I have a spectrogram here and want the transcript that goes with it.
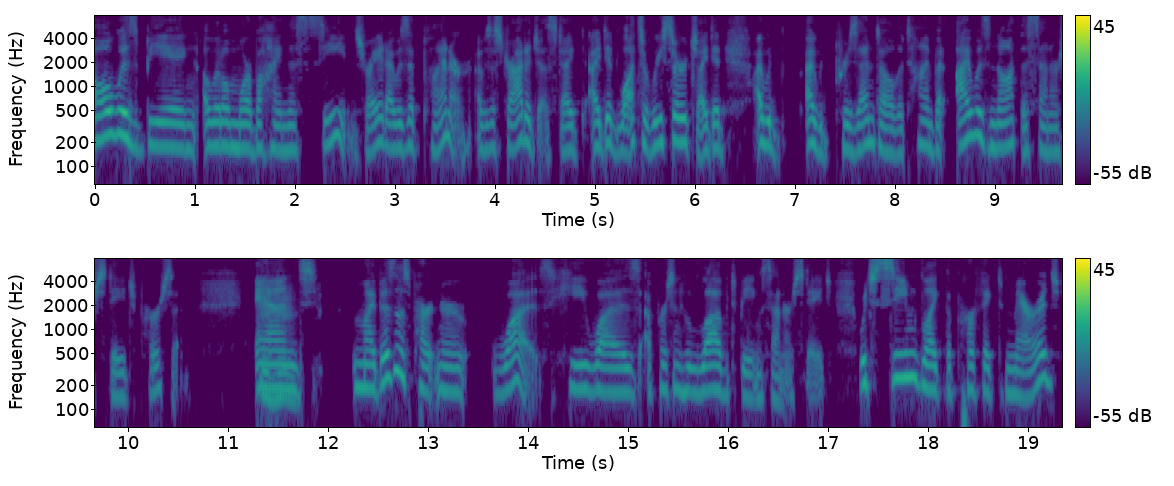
always being a little more behind the scenes, right? I was a planner, I was a strategist. I I did lots of research. I did I would I would present all the time, but I was not the center stage person. Mm-hmm. And mm-hmm. my business partner was. He was a person who loved being center stage, which seemed like the perfect marriage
